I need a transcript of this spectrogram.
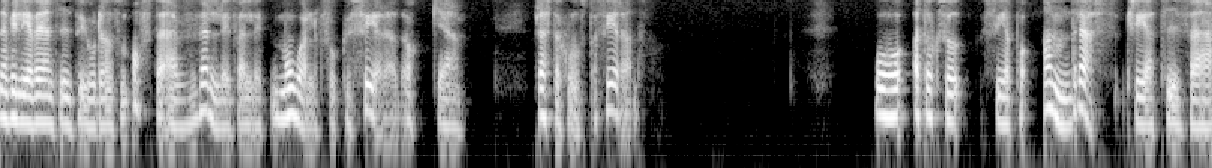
När vi lever i en tid på jorden som ofta är väldigt, väldigt målfokuserad och eh, prestationsbaserad. Och att också se på andras kreativa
